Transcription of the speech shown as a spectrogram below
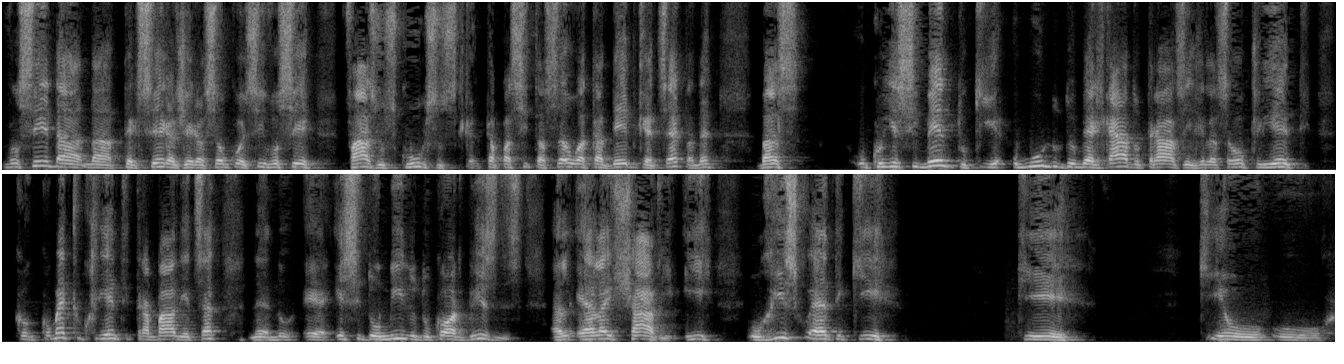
você, da, da terceira geração, assim, você faz os cursos, capacitação acadêmica, etc., né? mas o conhecimento que o mundo do mercado traz em relação ao cliente, como é que o cliente trabalha, etc., né? É, esse domínio do core business, ela é chave. E o risco é de que, que, que o, o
